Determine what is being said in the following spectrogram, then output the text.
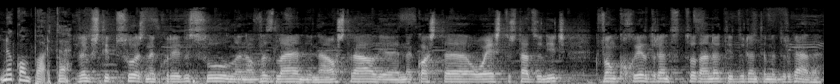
na Comporta. Vamos ter pessoas na Coreia do Sul, na Nova Zelândia, na Austrália, na costa oeste dos Estados Unidos que vão correr durante toda a noite e durante a madrugada.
